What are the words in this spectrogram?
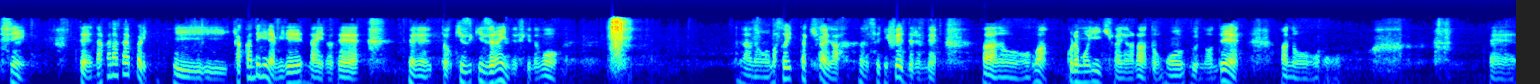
シーンで、なかなかやっぱり、客観的には見れないので、えっ、と、気づきづらいんですけども、あの、まあ、そういった機会が最近増えてるんで、あの、まあ、これもいい機会だなと思うので、あの、え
